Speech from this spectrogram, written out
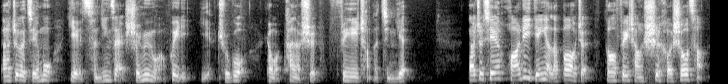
那这个节目也曾经在神韵晚会里演出过，让我看的是非常的惊艳。那这些华丽典雅的抱枕都非常适合收藏，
